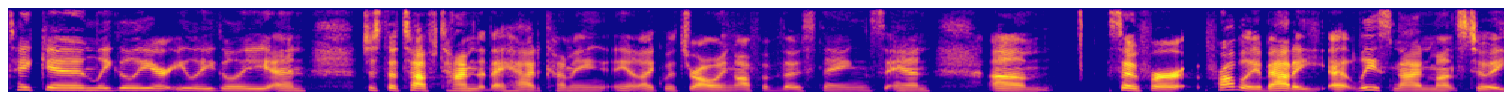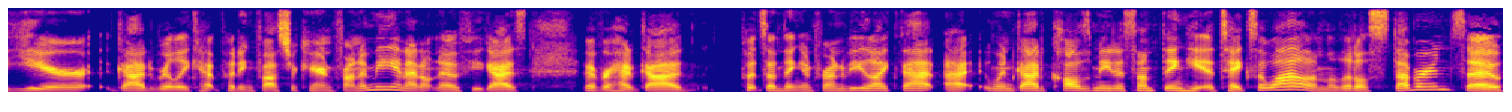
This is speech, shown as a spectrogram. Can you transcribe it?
taken legally or illegally, and just the tough time that they had coming, you know, like withdrawing off of those things. And um, so for probably about a, at least nine months to a year, God really kept putting foster care in front of me. And I don't know if you guys have ever had God put something in front of you like that. When God calls me to something, he, it takes a while. I'm a little stubborn, so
